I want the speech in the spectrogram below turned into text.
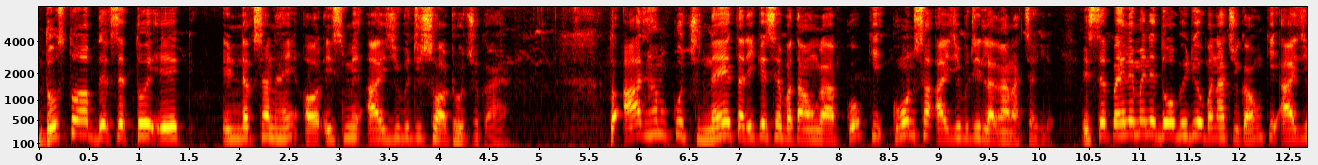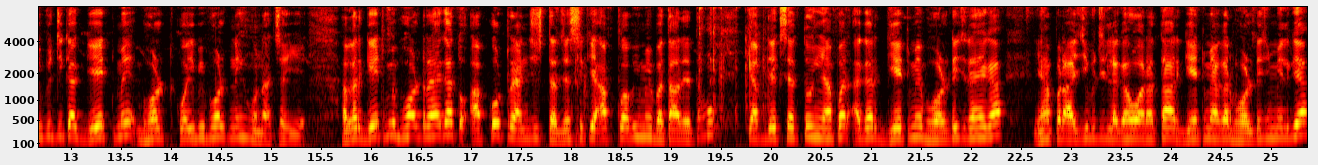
दोस्तों, आप देख सकते हो एक इंडक्शन है और इसमें आईजीबीटी शॉर्ट हो चुका है। तो आज हम कुछ नए तरीके से बताऊँगा आपको कि कौन सा आईजीबीटी लगाना चाहिए। इससे पहले मैंने दो वीडियो बना चुका हूँ कि आईजीबीटी का गेट में वोल्ट कोई भी वोल्ट नहीं होना चाहिए। अगर गेट में वोल्ट रहेगा तो आपको ट्रांजिस्टर जैसे कि आपको अभी मैं बता देता हूँ कि आप देख सकते हो यहाँ पर अगर गेट में वोल्टेज रहेगा, यहाँ पर IGBT लगा हुआ रहता है और गेट में अगर वोल्टेज मिल गया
